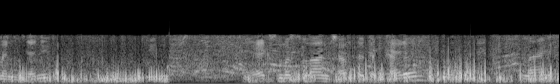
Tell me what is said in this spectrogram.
And Jenny. The Xmas lunch the pedal, lines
